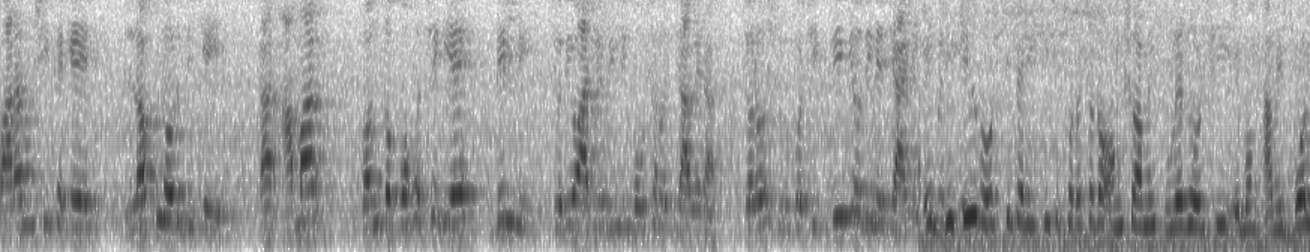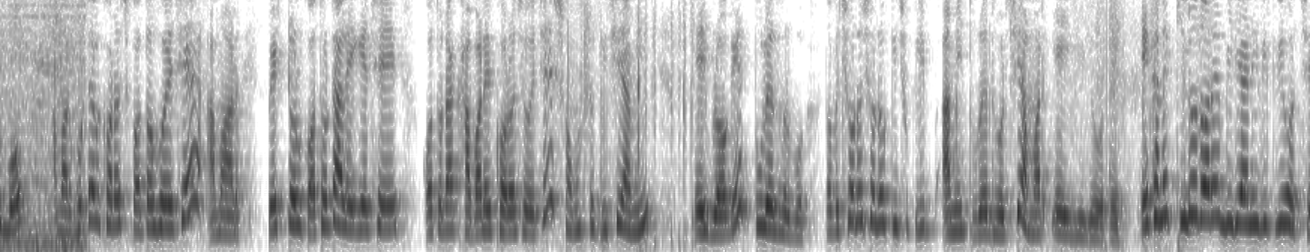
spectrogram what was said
বারাণসী থেকে লখনৌর দিকে। কারণ আমার গন্তব্য হচ্ছে গিয়ে দিল্লি, যদিও আজকে দিল্লি পৌঁছানো যাবে না। চলো শুরু করছি তৃতীয় দিনের জার্নি এই জিকিউ রোড ট্রিপেরই কিছু ছোট ছোট অংশ আমি তুলে ধরছি এবং আমি বলব, আমার হোটেল খরচ কত হয়েছে, আমার পেট্রোল কতটা লেগেছে, কতটা খাবারের খরচ হয়েছে, সমস্ত কিছুই আমি এই ব্লগে তুলে ধরবো। তবে ছোট ছোট কিছু ক্লিপ আমি তুলে ধরছি আমার এই ভিডিওতে। এখানে কিলো দরে বিরিয়ানি বিক্রি হচ্ছে,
